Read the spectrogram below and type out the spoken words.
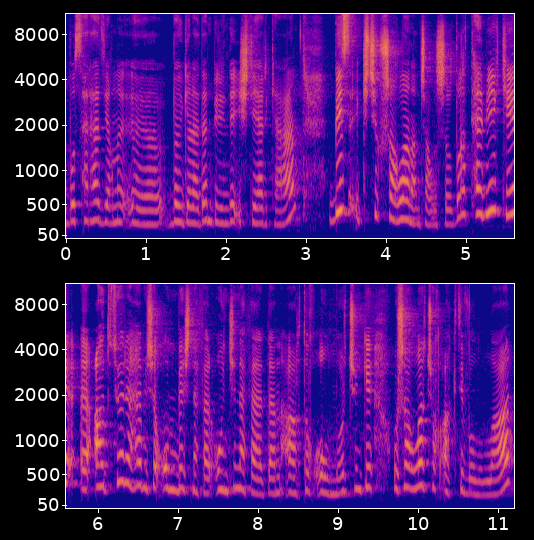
bu sərhəd yanı e, bölgələrdən birində işləyərkən biz kiçik uşaqlarla çalışırdıq. Təbii ki, e, auditoriya həmişə 15 nəfər, 12 nəfərdən artıq olmur. Çünki uşaqlar çox aktiv olurlar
